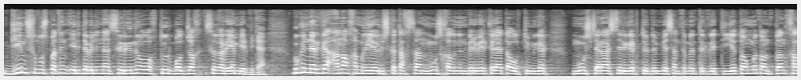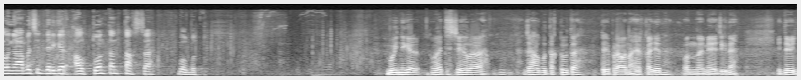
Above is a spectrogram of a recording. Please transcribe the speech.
гим сулуспатын ердебілінен сырыны олықтур болжақ сығарыян бербіті. Бүкінлерге анал қамығия үріске тақсан муз қалыңын берберкеләті ол түмігер муз жарасырыгер төрден 5 сантиметрге тие тоңмыт онтан қалың абы сиддергер 6 онтан тақса болбут. Буйнигер уһатис чыгыла жахал бутаккыта переправа хыкка ден онна ме жигне идейл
